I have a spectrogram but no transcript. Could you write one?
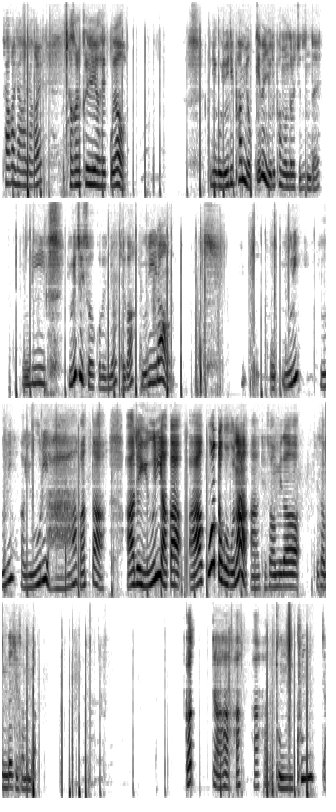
자갈, 자갈, 자갈. 자갈 클리어 했고요. 그리고 유리판 몇 개면 유리판 만들어지던데 유리 유리도 있었거든요 제가 유리랑 어, 유리 유리 아 유리 아 맞다 아 제 유리 아까 아 구웠던 거구나 아 죄송합니다 죄송합니다 죄송합니다 것 자 하하하 쿵쿵짜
